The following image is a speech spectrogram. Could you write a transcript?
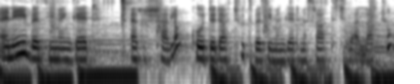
እኔ በዚህ መንገድ ጨርሻለሁ። ከወደዳችሁት በዚህ መንገድ መስራት ትችላላችሁ።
